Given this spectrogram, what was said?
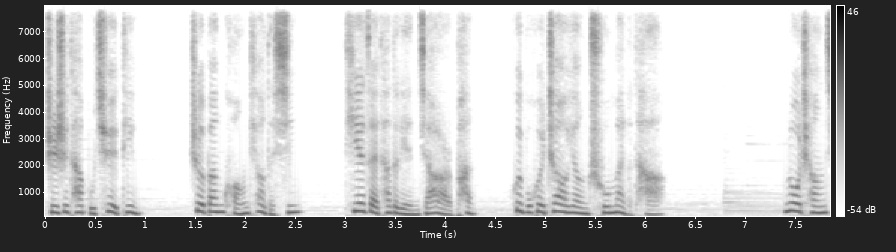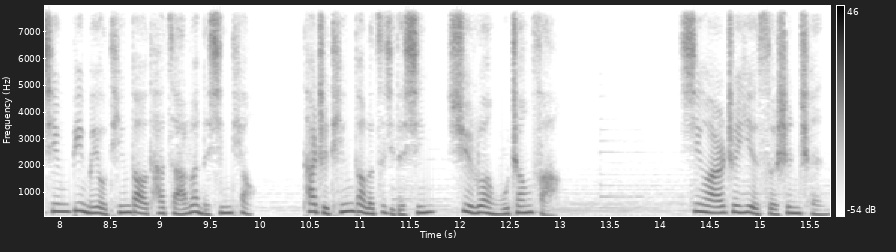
只是他不确定，这般狂跳的心贴在他的脸颊耳畔，会不会照样出卖了他？洛长青并没有听到他杂乱的心跳，他只听到了自己的心绪乱无章法。幸而这夜色深沉，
